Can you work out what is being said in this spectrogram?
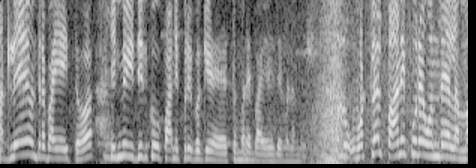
ಮೊದಲೇ ಒಂಥರ ಭಯ ಇತ್ತು. ಇನ್ನು ಇದ್ದಿದ್ದಕ್ಕೂ ಪಾನಿಪುರಿ ಬಗ್ಗೆ ತುಂಬಾನೇ ಭಯ ಇದೆ ಮೇಡಮ್ ಒಟ್ಲಲ್ಲಿ ಪಾನಿಪುರಿ ಒಂದೇ ಅಲ್ಲಮ್ಮ.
